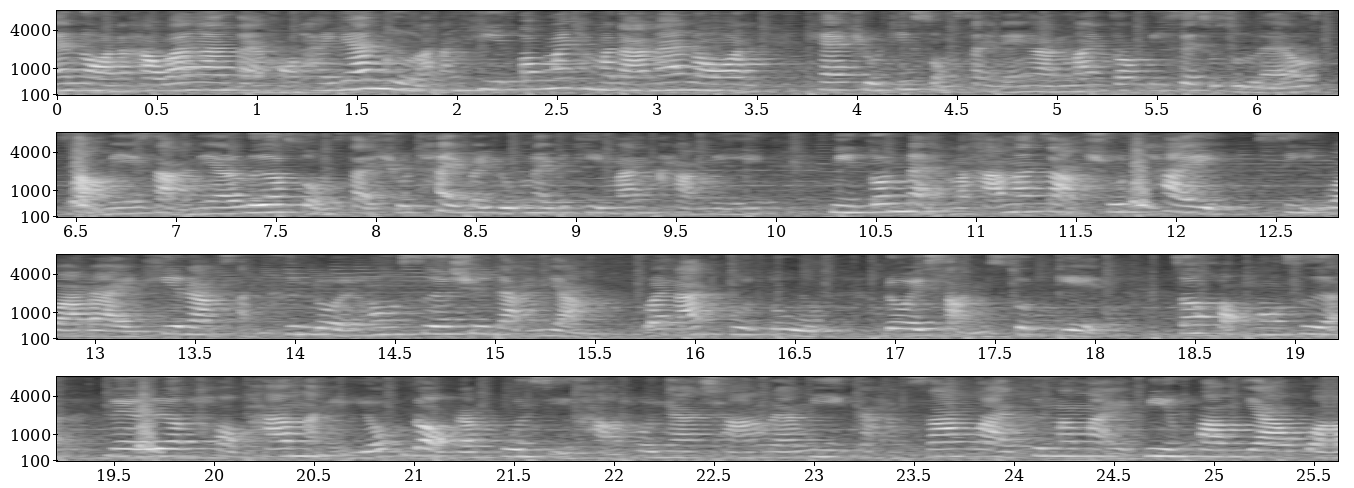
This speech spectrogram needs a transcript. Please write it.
แน่นอนนะคะว่างานแต่งของทายาทหมื่นล้านทั้งทีต้องไม่ธรรมดาแน่นอน แค่ชุดที่สวมใส่ในงานมั่นก็พิเศษสุดๆแล้วสาวเมษาเนี่ยเลือกสวมใส่ชุดไทยประยุกต์ในพิธีมั่นครั้งนี้ มีต้นแบบนะคะมาจากชุดไทยสีวาไรที่รังสรรค์ขึ้นโดยห้องเสื้อชื่อดังอย่างวนัทกูตูโดยสันสุดเกต เจ้าของห้องเสื้อได้เลือกทอผ้าไหมยกดอกรำพูนสีขาวโทนงาช้าง และมีการสร้างลายขึ้นมาใหม่ มีความยาวกว่า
